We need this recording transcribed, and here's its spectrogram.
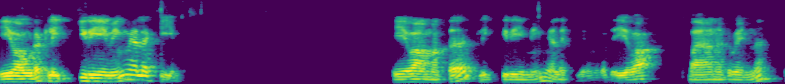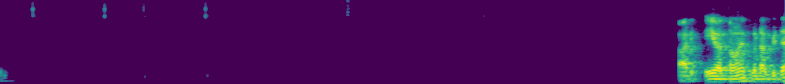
ඒවා උඩ ක්ලික් කිරීමෙන් වැළකීම. ඒවා මත ක්ලික් කිරීමෙන් වැළකීම. මොකද ඒවා භයානක වෙන්න හරි ඒවා තමයි එතකොට අපිට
